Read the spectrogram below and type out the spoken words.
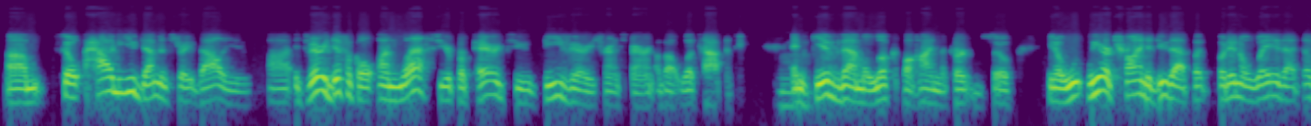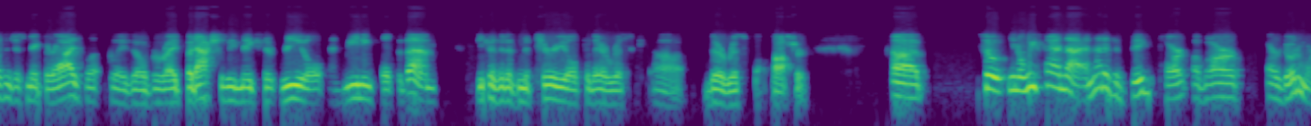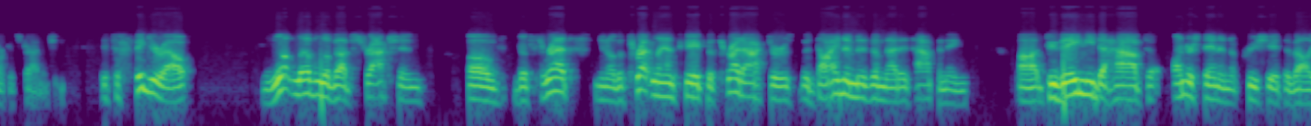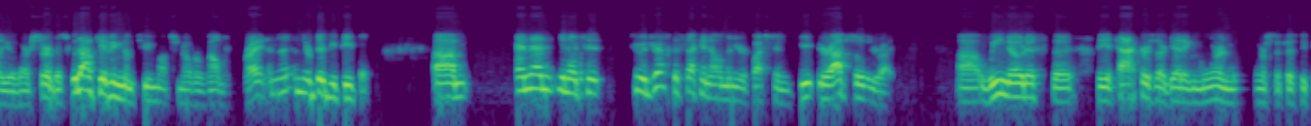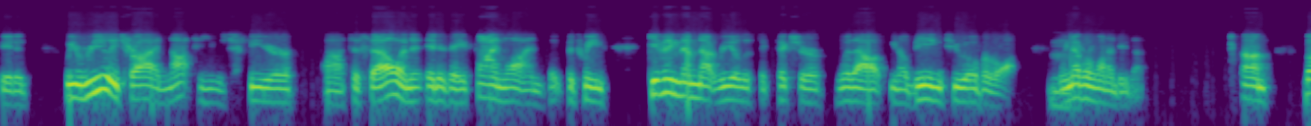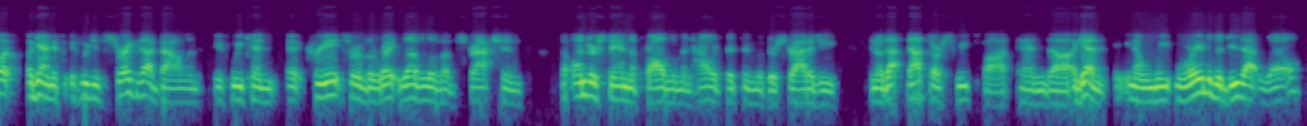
Um, so, how do you demonstrate value? Uh, it's very difficult unless you're prepared to be very transparent about what's happening mm. and give them a look behind the curtain. So, you know, we, we, are trying to do that, but but in a way that doesn't just make their eyes glaze over, right? But actually makes it real and meaningful to them because it is material to their risk uh, their risk posture. Uh, so, you know, we find that, and that is a big part of our our go-to-market strategy is to figure out what level of abstraction of the threats, you know, the threat landscape, the threat actors, the dynamism that is happening, uh, do they need to have to understand and appreciate the value of our service without giving them too much and overwhelming, right? And, and they're busy people. Um, and then, you know, to, to address the second element of your question, you're absolutely right. Uh, we notice the, the attackers are getting more and more sophisticated. We really try not to use fear uh, to sell. And it, it is a fine line between giving them that realistic picture without, you know, being too overwrought. Mm-hmm. We never want to do that. Um, but again, if, if we can strike that balance, if we can uh, create sort of the right level of abstraction to understand the problem and how it fits in with their strategy, you know, that that's our sweet spot. And uh, again, you know, when we when we're able to do that well,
